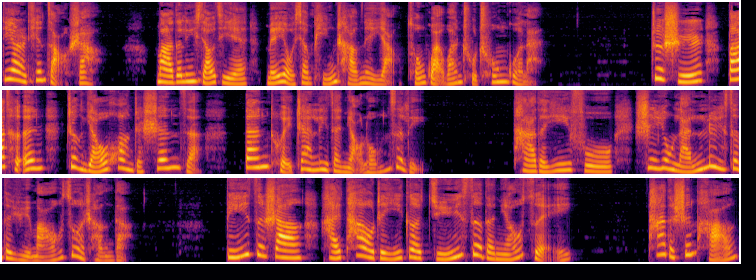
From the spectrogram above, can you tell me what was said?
第二天早上，玛德琳小姐没有像平常那样从拐弯处冲过来。这时，巴特恩正摇晃着身子，单腿站立在鸟笼子里。他的衣服是用蓝绿色的羽毛做成的，鼻子上还套着一个橘色的鸟嘴。他的身旁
